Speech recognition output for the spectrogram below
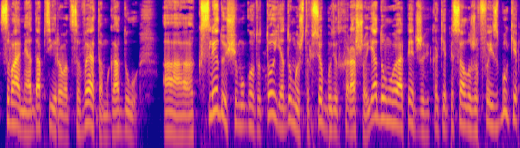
с вами адаптироваться в этом году а, к следующему году, то я думаю, что все будет хорошо. Я думаю, опять же, как я писал уже в Фейсбуке,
